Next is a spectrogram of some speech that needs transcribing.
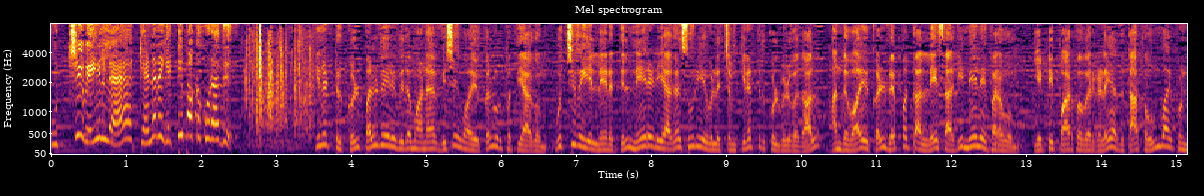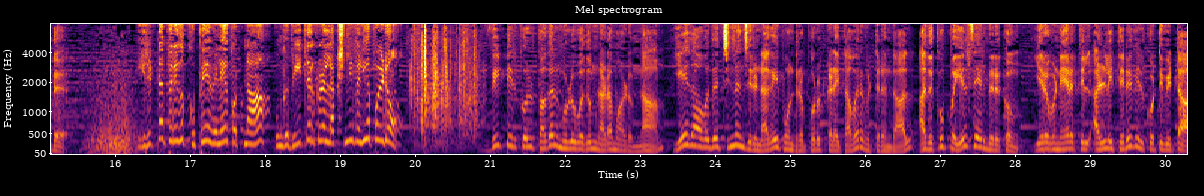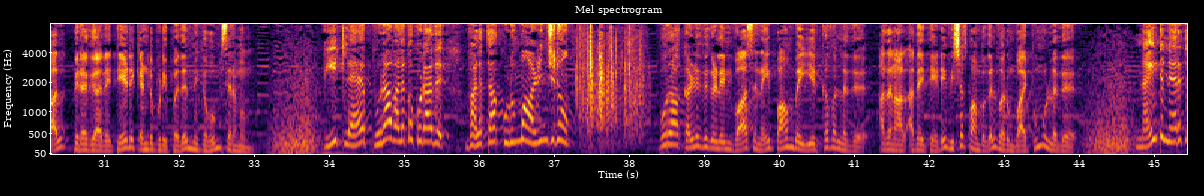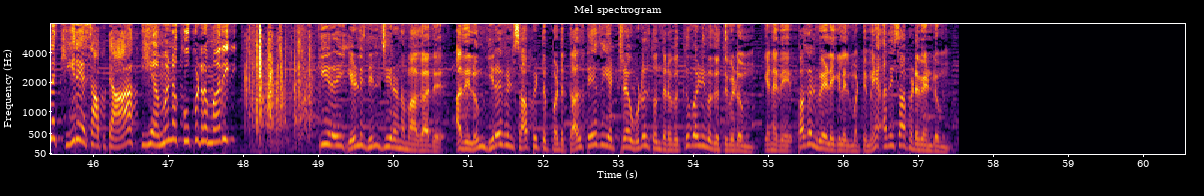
உச்சி வெயில்ல கிணற எட்டி பார்க்க கூடாது. கிணற்றுக்குள் பல்வேறு விதமான விஷவாயுக்கள் உற்பத்தியாகும். உச்சிவெயில் நேரத்தில் நேரடியாக சூரிய வெளிச்சம் கிணற்றுக்குள் விழுவதால் அந்த வாயுக்கள் வெப்பத்தால் லேசாகி மேலே பரவும். எட்டி பார்ப்பவர்களை அது தாக்கவும் வாய்ப்புண்டு. இருட்ட பிறகு குப்பைய வெளியே கொட்டினா உங்க வீட்ல இருக்கிற லக்ஷ்மி வெளியே போயிடும். வீட்டிற்குள் பகல் முழுவதும் நடமாடும் நாம் ஏதாவது சின்னஞ்சிறு நகை போன்ற பொருட்களை தவற விட்டிருந்தால் அது குப்பையில் சேர்ந்திருக்கும். இரவு நேரத்தில் அள்ளி தெருவில் கொட்டிவிட்டால் பிறகு அதை தேடி கண்டுபிடிப்பது மிகவும் சிரமம். வீட்ல புறா வளர்க்க கூடாது. வளர்த்தா குடும்பம் அழிஞ்சிடும். புறா கழிவுகளின் வாசனை பாம்பை ஈர்க்க வல்லது. அதனால் அதை தேடி விஷப்பாம்புகள் வரும் வாய்ப்பும் உள்ளது. நைட்டு நேரத்துல கீரைய சாப்பிட்டா யமனை கூப்பிடுற மாதிரி. கீரை எளிதில் ஜீரணமாகாது. அதிலும் இரவில் சாப்பிட்டு படுத்தால் தேவையற்ற உடல் தொந்தரவுக்கு வழிவகுத்துவிடும். எனவே பகல் வேளைகளில் மட்டுமே அதை சாப்பிட வேண்டும்.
